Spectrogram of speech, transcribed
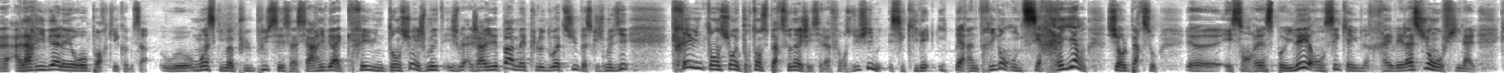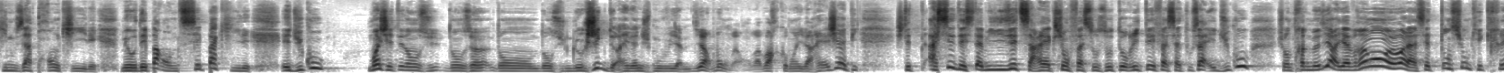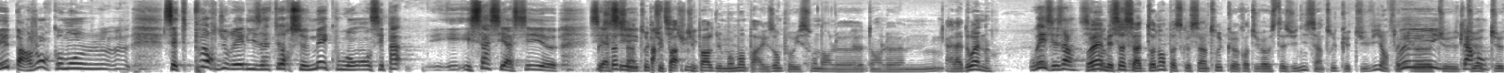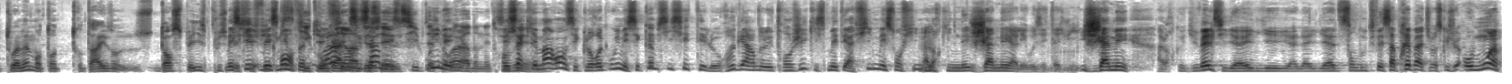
Euh, à, l'arrivée à l'aéroport qui est comme ça. Ou, au moins, ce qui m'a plu le plus, c'est ça. C'est arriver à créer une tension. Et je n'arrivais pas à mettre le doigt dessus parce que je me disais, créer une tension. Et pourtant, ce personnage, et c'est la force du film, c'est qu'il est hyper intrigant. On ne sait rien sur le perso. Euh, et sans rien spoiler, on sait qu'il y a une révélation au final qui nous apprend qui il est. Mais au départ, on ne sait pas qui il est. Et du coup, moi, j'étais dans une, dans, un- dans- dans une logique de revenge movie à me dire, bon, ben, on va voir comment il va réagir. Et puis, j'étais assez déstabilisé de sa réaction face aux autorités, face à tout ça. Et du coup, je suis en train de me dire, il y a vraiment euh, voilà, cette tension qui est créée par genre, comment le- cette peur du réalisateur, ce mec où on ne sait pas. Et, et ça, c'est assez. euh, c'est un truc. Tu, par- particulier. tu parles du moment, par exemple, où ils sont dans le, dans le, à la douane. Oui, c'est ça. Ouais, mais ça, c'est étonnant parce que c'est un truc, que, quand tu vas aux États-Unis, c'est un truc que tu vis en fait. Oui, Le- oui, tu- tu- clairement. tu- Toi-même, quand tu arrives dans, dans ce pays plus Mais ce qui mais ce qui spécifiquement, c'est ça, c'est mais- aussi peut-être oui, mais le regard d'un C'est étranger. ça qui est marrant, c'est que le oui, mais c'est comme si c'était le regard de l'étranger qui se mettait à filmer son film Mm. alors qu'il n'est jamais allé aux États-Unis, jamais. Alors que Duvel, il y a, il il a sans doute fait sa prépa, tu vois ce que je au moins,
